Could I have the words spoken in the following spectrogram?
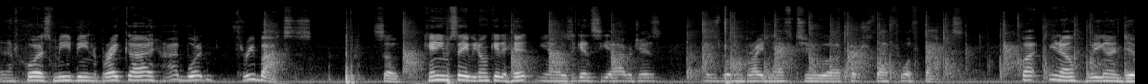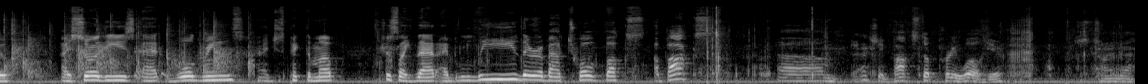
and of course, me being a bright guy, I bought three boxes. So can't even say if you don't get a hit, you know, it's against the averages. I just wasn't bright enough to uh, purchase that fourth box. But you know, what are you gonna do? I saw these at Walgreens. I just picked them up, just like that. I believe they're about 12 bucks a box. Um, actually boxed up pretty well here. Just trying to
